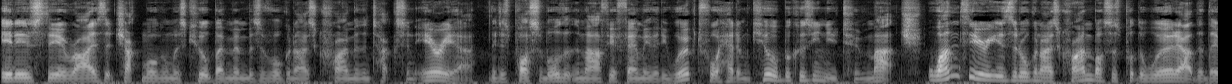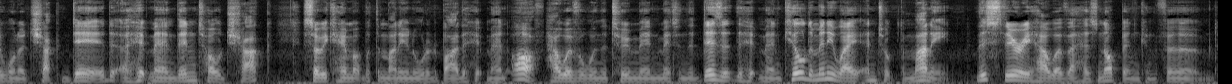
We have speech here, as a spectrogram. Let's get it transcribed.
It is theorized that Chuck Morgan was killed by members of organized crime in the Tucson area. It is possible that the mafia family that he worked for had him killed because he knew too much. One theory is that organized crime bosses put the word out that they wanted Chuck dead, a hitman then told Chuck, so he came up with the money in order to buy the hitman off. However, when the two men met in the desert, the hitman killed him anyway and took the money. This theory, however, has not been confirmed.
